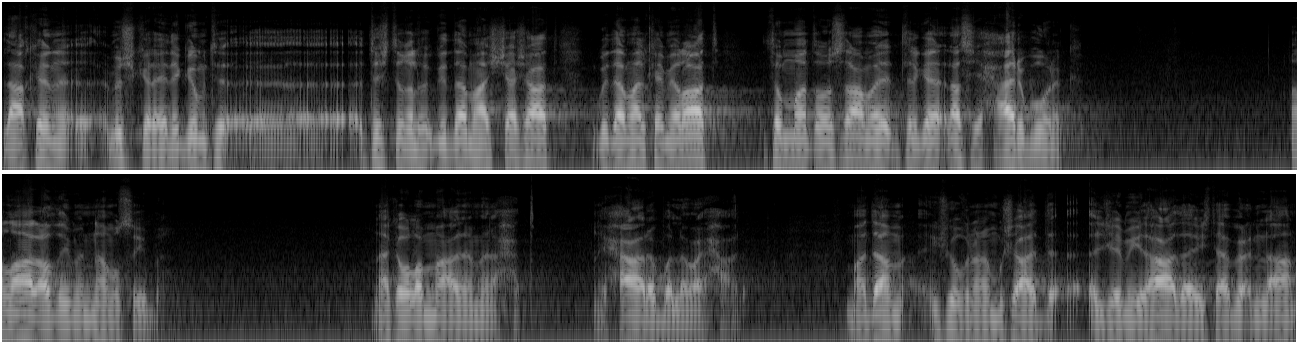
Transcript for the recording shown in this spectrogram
لكن مشكلة إذا قمت آه، تشتغل قدام هالشاشات قدام هالكاميرات ثم توصل تلقى ناس يحاربونك. الله العظيم إنها مصيبة. لكن والله ما علم من أحد يحارب ولا ما يحارب. ما دام يشوفنا المشاهد الجميل هذا يتابعنا الآن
